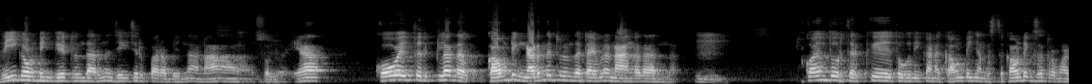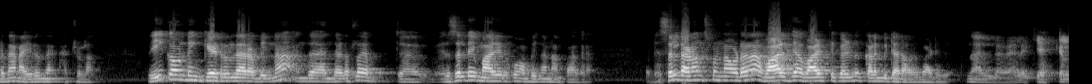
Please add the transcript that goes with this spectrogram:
ரீகவுண்டிங் கேட்டிருந்தாருன்னு ஜெயிச்சிருப்பார் அப்படின்னு தான் நான் சொல்லுவேன். ஏன்னா கோவை தெற்கில் அந்த கவுண்டிங் நடந்துட்டு இருந்த டைமில் நான் அங்கே தான் இருந்தேன். கோயம்புத்தூர் தெற்கு தொகுதிக்கான கவுண்டிங் அந்த கவுண்டிங் சென்டர் மாதிரி தான் நான் இருந்தேன் ஆக்சுவலாக ரீகவுண்டிங் கேட்டிருந்தார் அப்படின்னா அந்த அந்த இடத்துல ரிசல்ட்டே மாறி இருக்கும் அப்படின்னு தான் நான் பார்க்குறேன். ரிசல்ட் அனௌன்ஸ் பண்ண உடனே வாழ்க வாழ்த்துக்கள்னு கிளம்பிட்டார் அவர் பாட்டுக்கு. நல்ல வேலை கேட்கல.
